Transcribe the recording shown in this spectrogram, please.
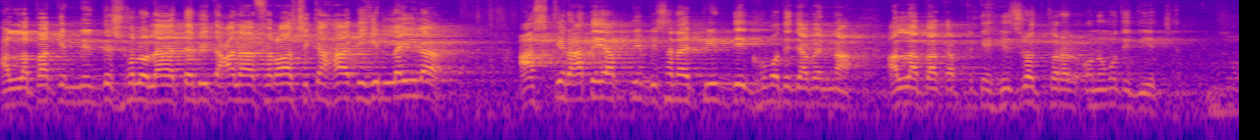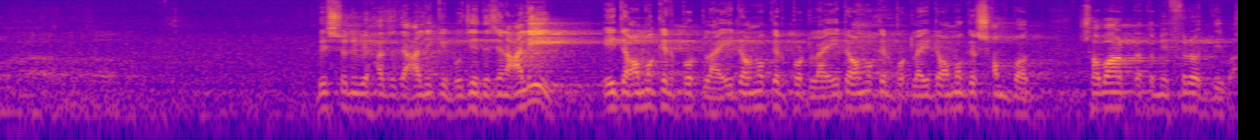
আল্লাহ পাকের নির্দেশ হলো লাইলা। আজকে রাতে আপনি বিছানায় পিঠ দিয়ে ঘুমোতে যাবেন না। আল্লাহ পাক আপনাকে হিজরত করার অনুমতি দিয়েছেন। বিশ্বনবী হাজরত আলীকে বুঝিয়ে দিয়েছেন, আলী এটা অমকের পোটলা এটা অমকের পোটলা এটা অমকের পোটলা এটা অমকের সম্পদ, সবারটা তুমি ফেরত দিবা।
